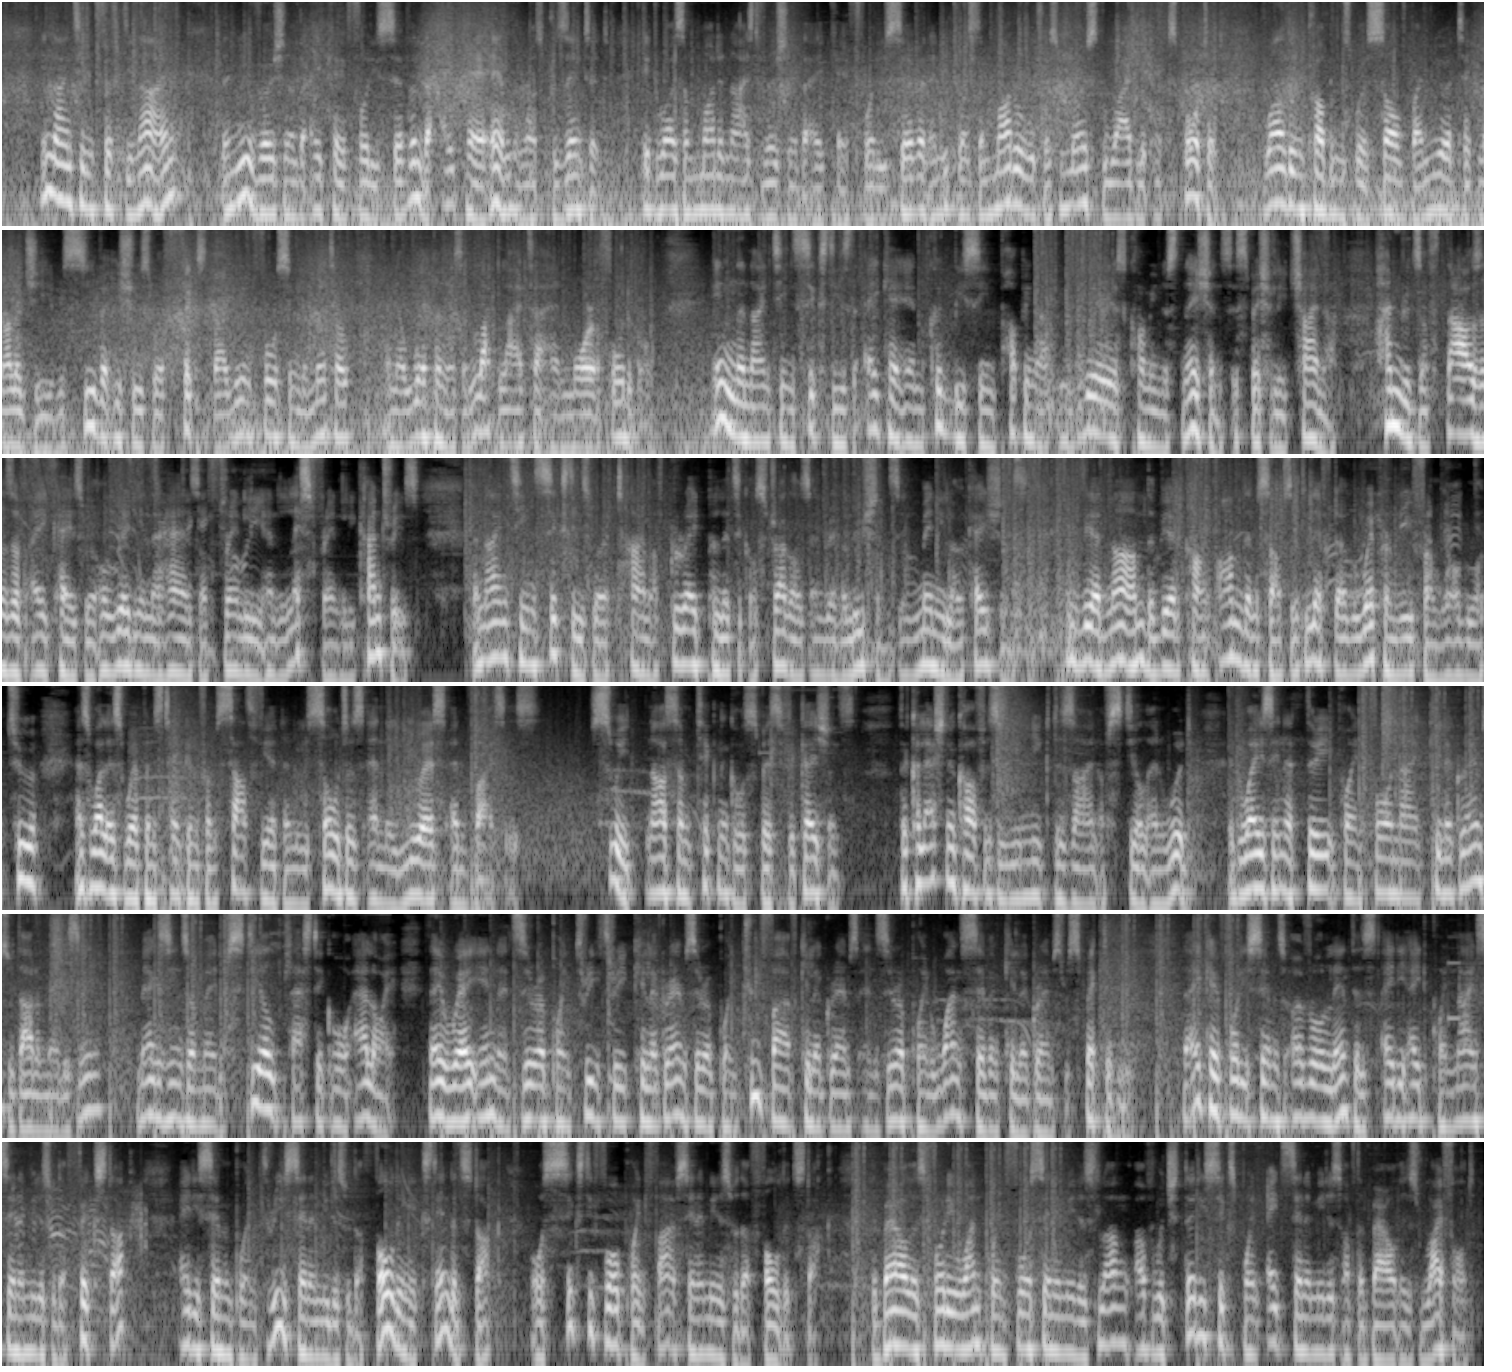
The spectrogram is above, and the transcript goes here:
In 1959, the new version of the AK-47, the AKM, was presented. It was a modernized version of the AK-47 and it was the model which was most widely exported. Welding problems were solved by newer technology, receiver issues were fixed by reinforcing the metal, and the weapon was a lot lighter and more affordable. In the 1960s, the AKM could be seen popping up in various communist nations, especially China. Hundreds of thousands of AKs were already in the hands of friendly and less friendly countries. The 1960s were a time of great political struggles and revolutions in many locations. In Vietnam, the Viet Cong armed themselves with leftover weaponry from World War II, as well as weapons taken from South Vietnamese soldiers and their US advisors. Sweet, now some technical specifications. The Kalashnikov is a unique design of steel and wood. It weighs in at 3.49 kilograms without a magazine. Magazines are made of steel, plastic or alloy. They weigh in at 0.33 kilograms, 0.25 kilograms and 0.17 kilograms respectively. The AK-47's overall length is 88.9 centimeters with a fixed stock, 87.3 centimeters with a folding extended stock, or 64.5 centimeters with a folded stock. The barrel is 41.4 centimeters long, of which 36.8 centimeters of the barrel is rifled.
